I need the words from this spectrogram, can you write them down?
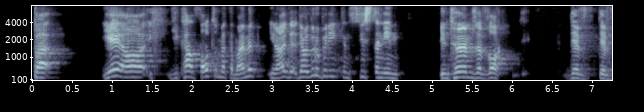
but yeah, uh, you can't fault them at the moment. You know, they're, they're a little bit inconsistent in in terms of like they've they've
